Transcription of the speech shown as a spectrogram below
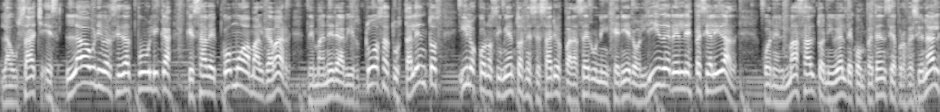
La USACH es la universidad pública que sabe cómo amalgamar de manera virtuosa tus talentos y los conocimientos necesarios para ser un ingeniero líder en la especialidad, con el más alto nivel de competencia profesional,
